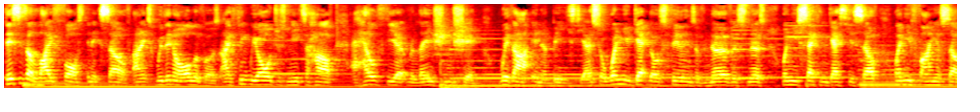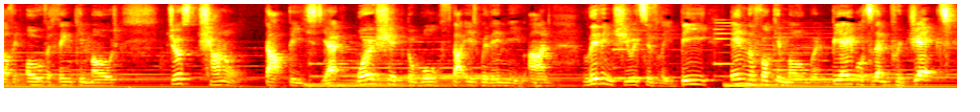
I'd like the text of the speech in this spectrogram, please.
this is a life force in itself and it's within all of us. I think we all just need to have a healthier relationship with our inner beast, yeah? So when you get those feelings of nervousness, when you second guess yourself, when you find yourself in overthinking mode, just channel that beast, yeah? Worship the wolf that is within you and live intuitively, be in the fucking moment, be able to then project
